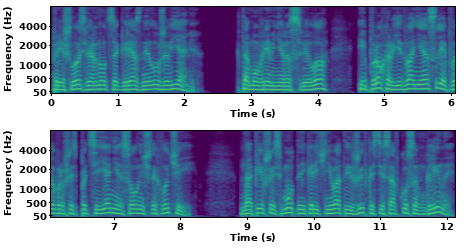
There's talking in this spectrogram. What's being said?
Пришлось вернуться к грязной луже в яме. К тому времени рассвело, и Прохор едва не ослеп, выбравшись под сияние солнечных лучей. Напившись мутной коричневатой жидкости со вкусом глины,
